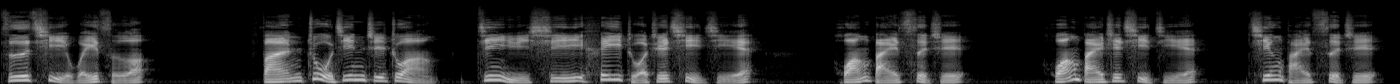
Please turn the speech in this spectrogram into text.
资气为泽。凡铸金之状，金与锡黑浊之气节，黄白次之；黄白之气节，青白次之；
